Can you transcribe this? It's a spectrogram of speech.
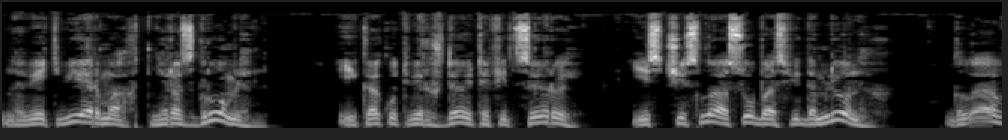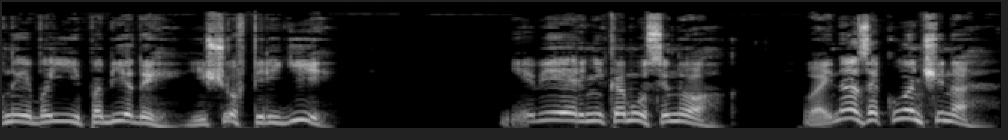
Но ведь вермахт не разгромлен, и, как утверждают офицеры, из числа особо осведомленных, главные бои и победы еще впереди. Не верь никому, сынок, война закончена.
